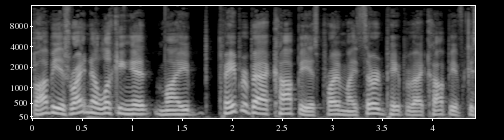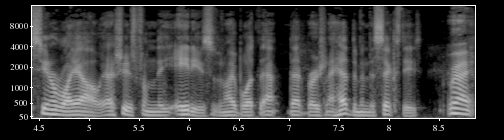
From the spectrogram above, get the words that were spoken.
Bobby is right now looking at my paperback copy. It's probably my third paperback copy of Casino Royale. Actually, it's from the '80s when I bought that that version. I had them in the '60s. Right.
